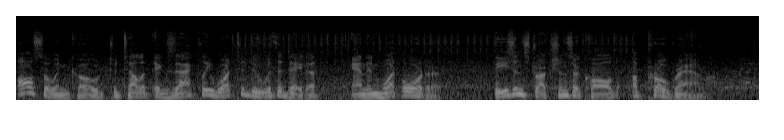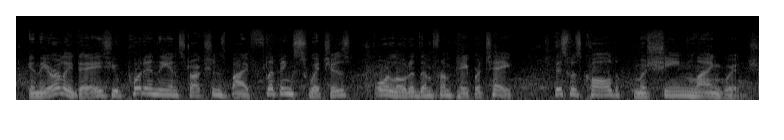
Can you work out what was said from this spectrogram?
also in code, to tell it exactly what to do with the data and in what order. These instructions are called a program. In the early days, you put in the instructions by flipping switches or loaded them from paper tape. This was called machine language.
